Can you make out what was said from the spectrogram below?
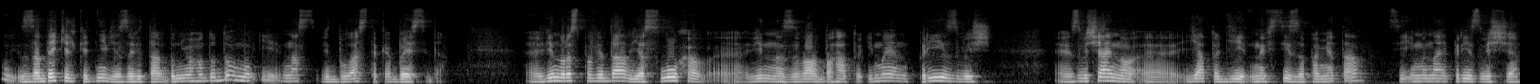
Ну, за декілька днів я завітав до нього додому, і в нас відбулася така бесіда. Е, Він розповідав, я слухав, е, він називав багато імен, прізвищ. Звичайно, я тоді не всі запам'ятав ці імена і прізвища,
